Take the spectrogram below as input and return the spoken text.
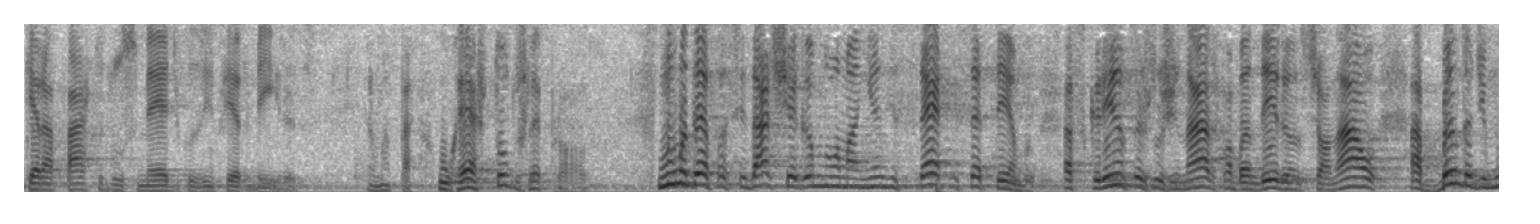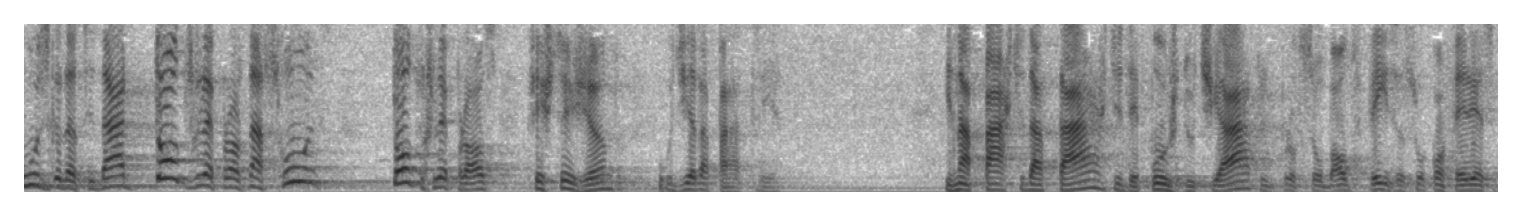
que era a parte dos médicos e enfermeiras. O resto, todos leprosos. Numa dessas cidades, chegamos numa manhã de 7 de setembro. As crianças do ginásio com a bandeira nacional, a banda de música da cidade, todos leprosos nas ruas, todos leprosos, festejando o Dia da Pátria. E na parte da tarde, depois do teatro, o professor Baldo fez a sua conferência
